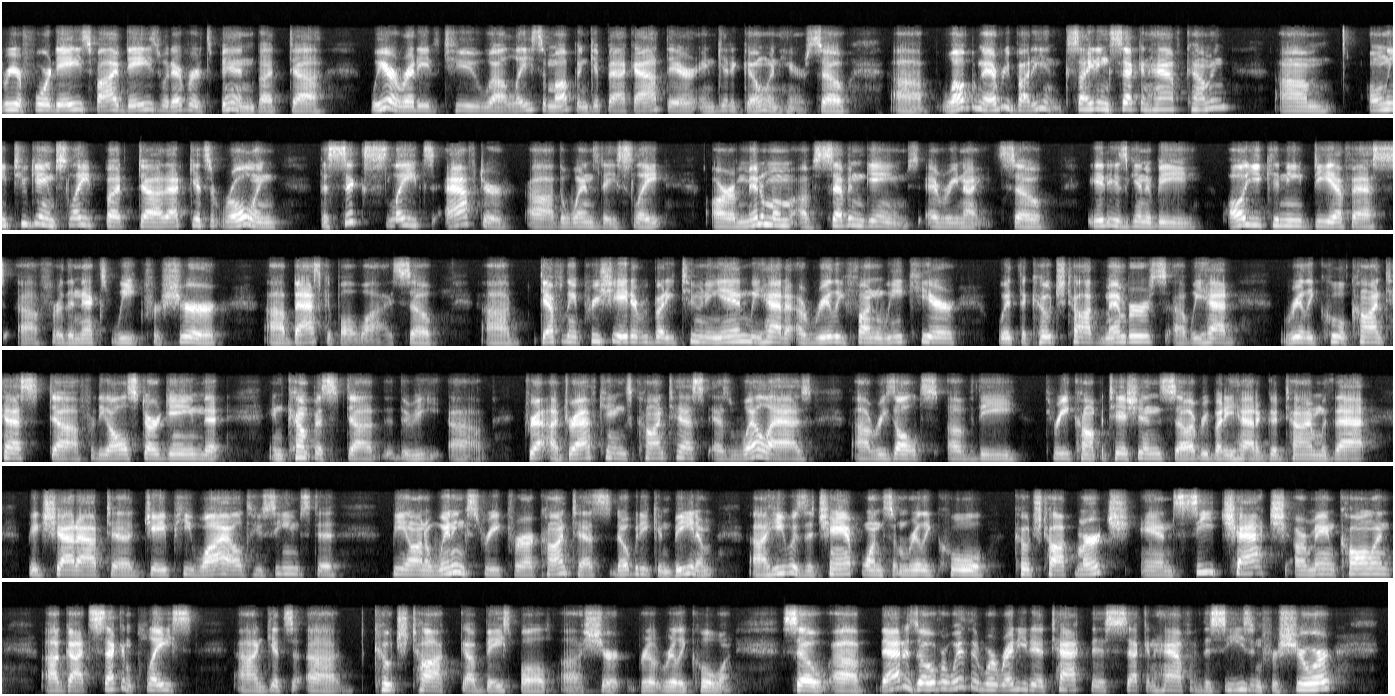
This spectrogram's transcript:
three or four days, five days, whatever it's been. But uh, we are ready to uh, lace them up and get back out there and get it going here. So, uh, welcome to everybody. An exciting second half coming. Um, only two game slate, but uh, that gets it rolling. The six slates after uh, the Wednesday slate are a minimum of seven games every night. So, it is going to be all you can eat DFS uh, for the next week for sure, uh, basketball wise. So uh, definitely appreciate everybody tuning in. We had a, a, really fun week here with the Coach Talk members. Uh, we had really cool contest uh, for the All Star game that encompassed uh, the Dra- DraftKings contest as well as results of the three competitions. So everybody had a good time with that. Big shout out to JP Wild, who seems to be on a winning streak for our contests. Nobody can beat him. Uh, he was the champ, won some really cool Coach Talk merch. And C Chatch, our man Colin, uh, got second place uh, and gets a Coach Talk uh, baseball uh, shirt. Really, really cool one. So uh, that is over with, and we're ready to attack this second half of the season for sure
